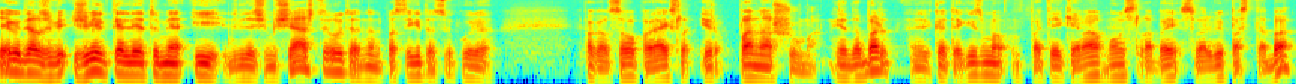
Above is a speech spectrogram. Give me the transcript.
Jeigu dėl žvilgtelėtume į 26 eilutę, ten pasakyta sukūrė pagal savo paveikslą ir panašumą. Ir dabar katekizmo pateikiama mums labai svarbi pastaba,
